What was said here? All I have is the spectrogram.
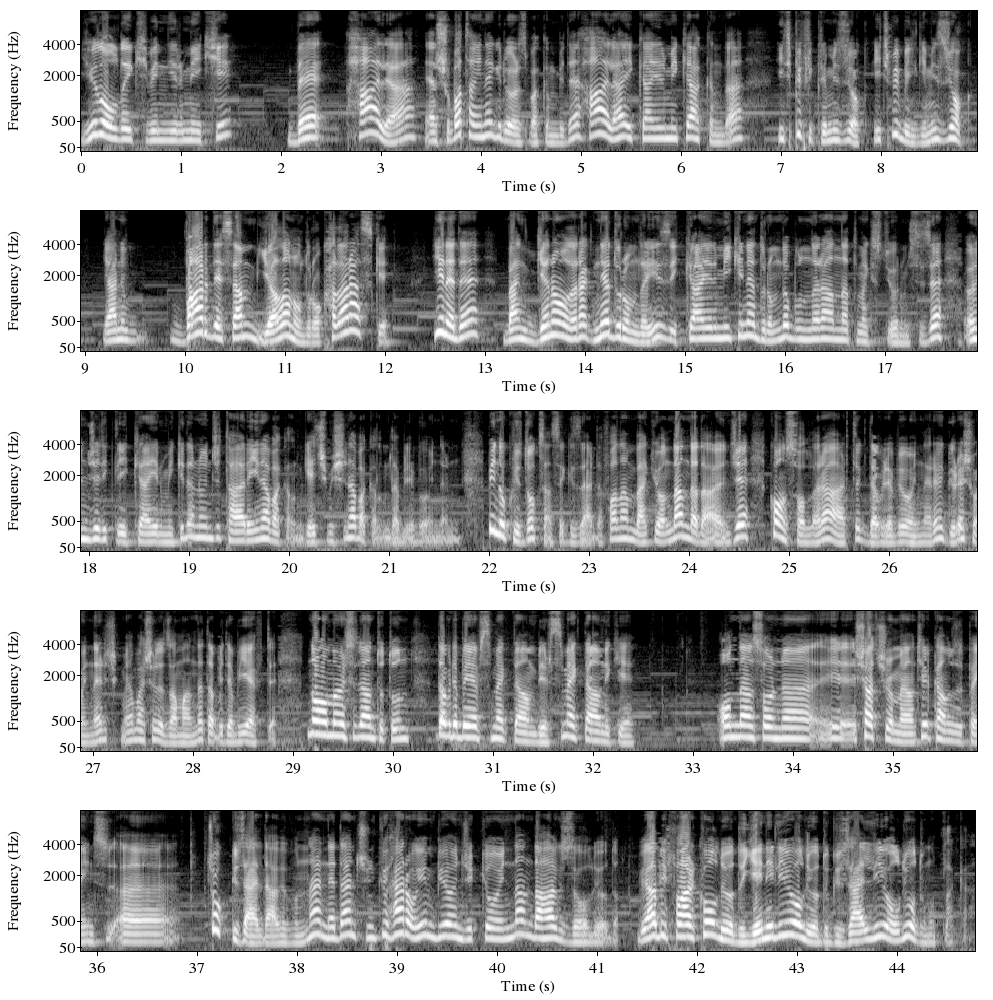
Yıl oldu 2022 ve hala yani Şubat ayına giriyoruz bakın bir de hala 2K22 hakkında hiçbir fikrimiz yok. Hiçbir bilgimiz yok. Yani var desem yalan olur o kadar az ki. Yine de ben genel olarak ne durumdayız, 2K22 ne durumda bunları anlatmak istiyorum size. Öncelikle 2K22'den önce tarihine bakalım, geçmişine bakalım WWE oyunlarının. 1998'lerde falan belki ondan da daha önce konsollara artık WWE oyunları, güreş oyunları çıkmaya başladı zamanında WWF'ti. No Mercy'den tutun, WWF SmackDown 1, SmackDown 2, Ondan sonra e, Shut Your Mouth, Here Comes the Pain. Çok güzeldi abi bunlar. Neden? Çünkü her oyun bir önceki oyundan daha güzel oluyordu. Veya bir farkı oluyordu, yeniliği oluyordu, güzelliği oluyordu mutlaka.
